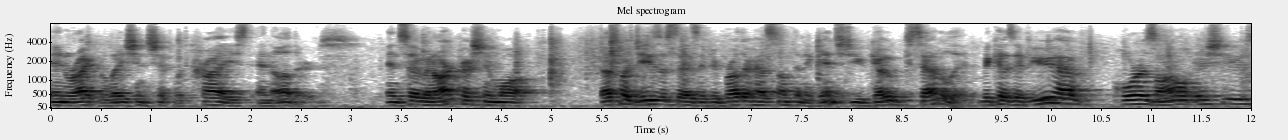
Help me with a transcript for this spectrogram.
in right relationship with Christ and others. And so in our Christian walk, that's why Jesus says if your brother has something against you, go settle it. Because if you have horizontal issues,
